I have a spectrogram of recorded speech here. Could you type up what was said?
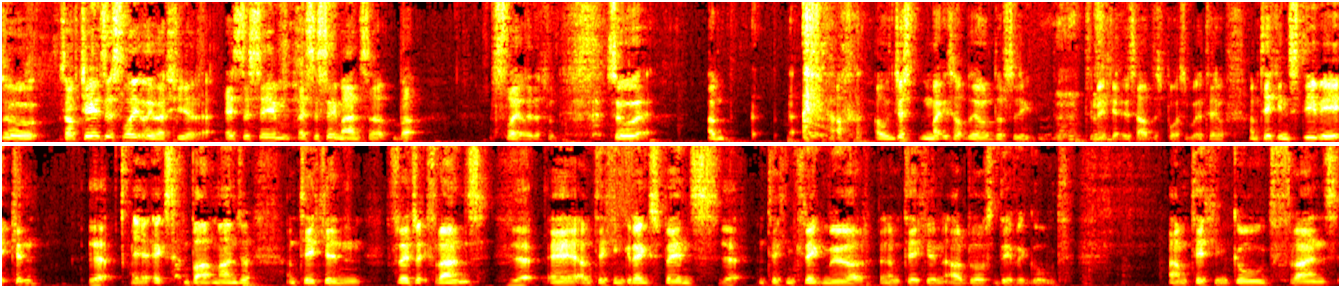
So, so I've changed it slightly this year. It's the same. It's the same answer, but slightly different. So, I'm. I'll just mix up the order so you, to make it as hard as possible to tell. I'm taking Stevie Aitken, yeah, uh, ex-Bart manager. I'm taking Frederick Franz. yeah, Uh, I'm taking Greg Spence. yeah. I'm taking Craig Moore, and I'm taking Arbroath David Gold. I'm taking Gold, Franz,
